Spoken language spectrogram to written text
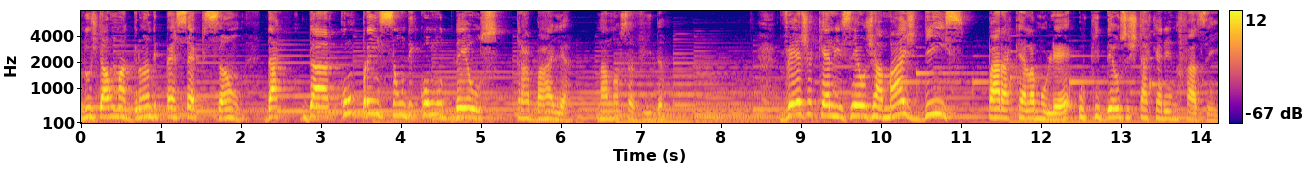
nos dá uma grande percepção da, da compreensão de como Deus trabalha na nossa vida. Veja que Eliseu jamais diz para aquela mulher o que Deus está querendo fazer.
